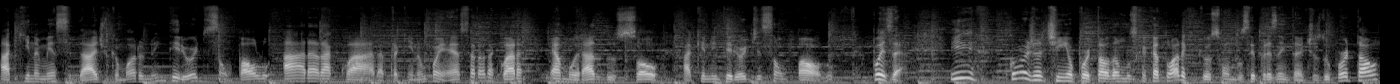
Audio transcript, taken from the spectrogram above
aqui na minha cidade, porque eu moro no interior de São Paulo, Araraquara. Para quem não conhece, Araraquara é a morada do sol aqui no interior de São Paulo. Pois é, e como eu já tinha o portal da música católica, que eu sou um dos representantes do portal,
